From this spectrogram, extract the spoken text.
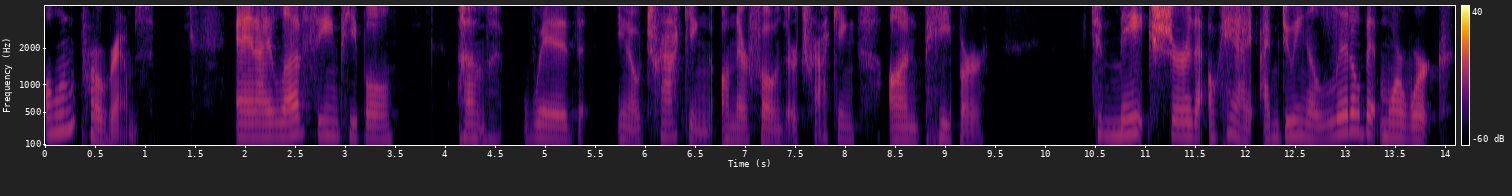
own programs. And I love seeing people um, with you know, tracking on their phones or tracking on paper to make sure that, okay, I, I'm doing a little bit more work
